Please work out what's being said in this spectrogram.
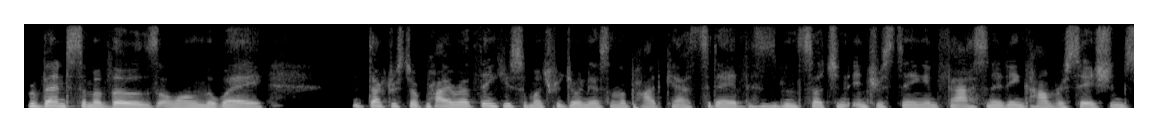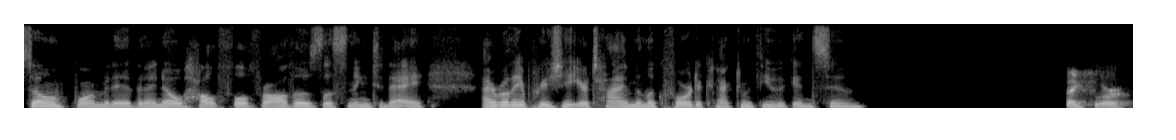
prevent some of those along the way. Dr. Stopyra, thank you so much for joining us on the podcast today. This has been such an interesting and fascinating conversation, so informative, and I know helpful for all those listening today. I really appreciate your time and look forward to connecting with you again soon. Thanks, Laura.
